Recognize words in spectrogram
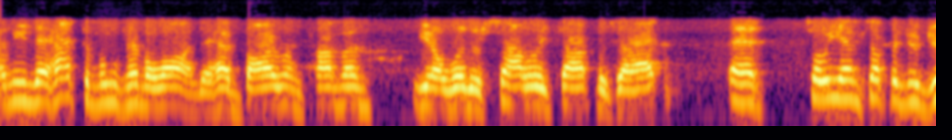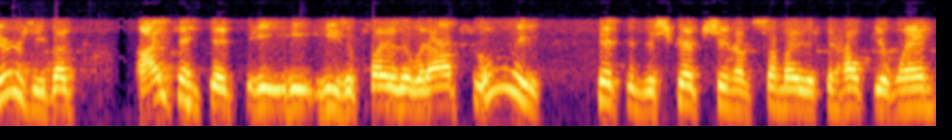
I mean they had to move him along. They had Byram coming, you know, where their salary cap was at, and so he ends up in New Jersey. But I think that he, he he's a player that would absolutely fit the description of somebody that can help you win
